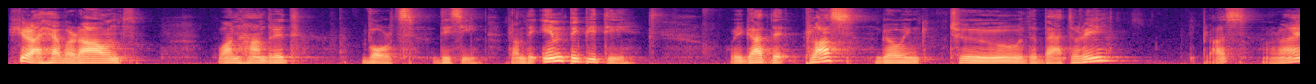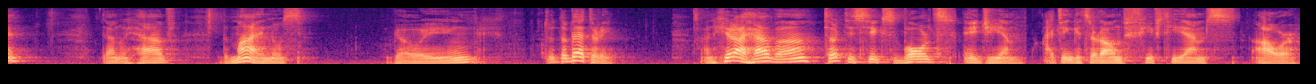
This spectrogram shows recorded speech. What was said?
Here I have around 100 volts DC from the MPPT, we got the plus going to the battery, plus, all right. Then we have the minus going to the battery. And here I have a 36 volts AGM. I think it's around 50 amps hour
